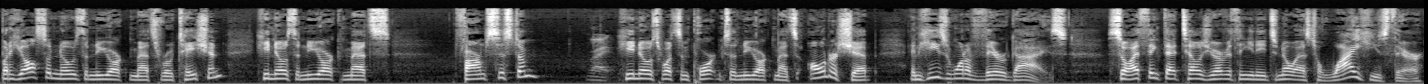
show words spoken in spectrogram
but he also knows the New York Mets rotation. He knows the New York Mets farm system. Right. He knows what's important to the New York Mets ownership, and he's one of their guys. So I think that tells you everything you need to know as to why he's there.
